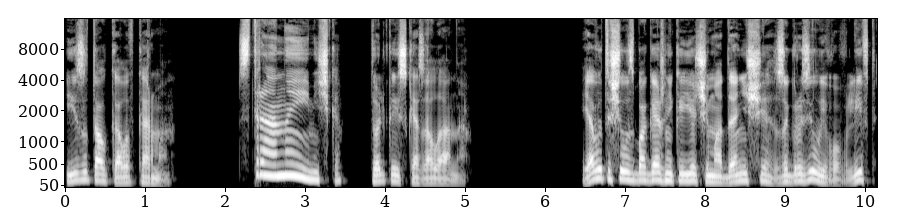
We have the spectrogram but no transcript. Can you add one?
и затолкала в карман. «Странное имечко», — только и сказала она. Я вытащил из багажника ее чемоданище, загрузил его в лифт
